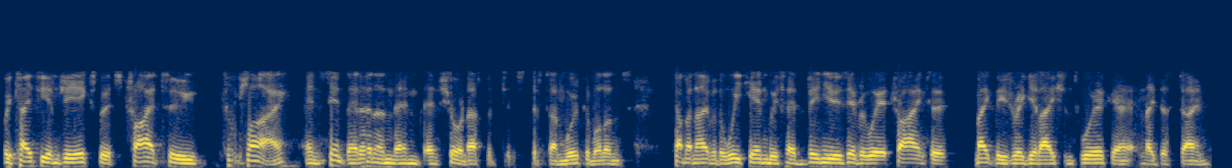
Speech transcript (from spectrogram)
where KPMG experts tried to comply and sent that in, and, and, and sure enough, it's just unworkable. And coming over the weekend. We've had venues everywhere trying to make these regulations work, uh, and they just don't.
